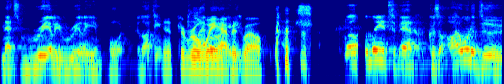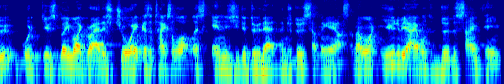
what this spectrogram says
and that's really, really important because I think it's a rule we have as well. well, for me, it's about because I want to do what gives me my greatest joy because it takes a lot less energy to do that than to do something else, and I want you to be able to do the same thing.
